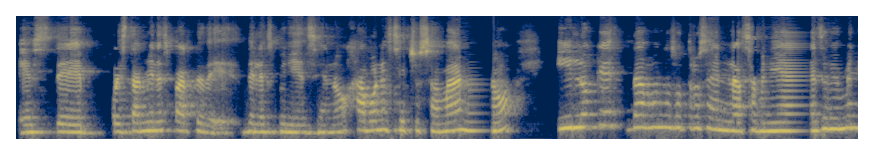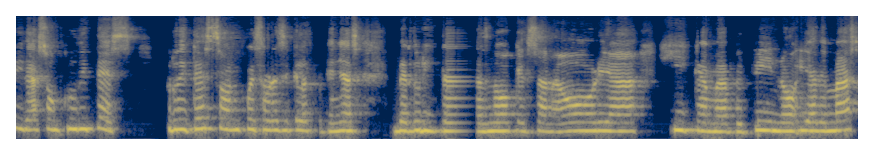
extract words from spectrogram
este, pues también es parte de, de la experiencia, ¿no? Jabones hechos a mano, ¿no? Y lo que damos nosotros en las amenidades de bienvenida son crudités. Crudités son, pues ahora sí que las pequeñas verduritas, ¿no? Que es zanahoria, jícama, pepino y además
